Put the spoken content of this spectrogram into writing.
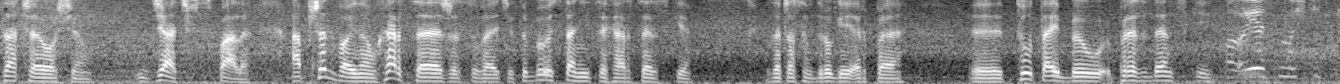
zaczęło się dziać w spale. A przed wojną harcerze, słuchajcie, tu były stanice harcerskie za czasów II RP. Yy, Tutaj był prezydencki, O, jest Mościcki.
